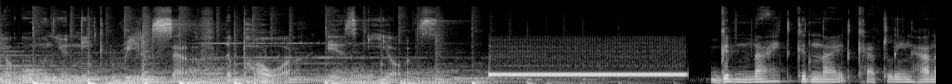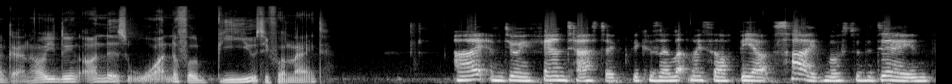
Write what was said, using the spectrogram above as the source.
your own unique real self. The power is yours. Good night, good night, Kathleen Hanagan. How are you doing on this wonderful, beautiful night? I am doing fantastic because I let myself be outside most of the day and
